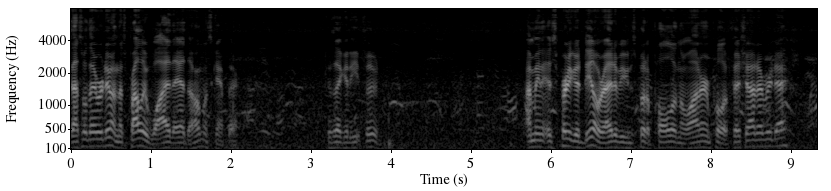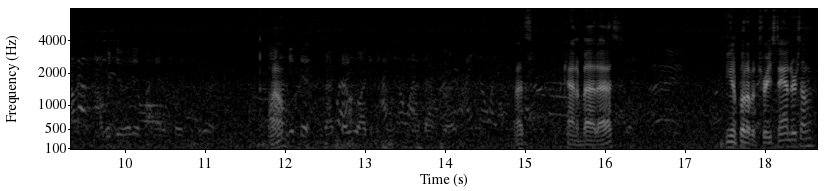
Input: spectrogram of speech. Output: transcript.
That's what they were doing. That's probably why they had the homeless camp there, because they could eat food. I mean, it's a pretty good deal, right? If you can just put a pole in the water and pull a fish out every day. Backyard? That's kind of badass. You gonna put up a tree stand or something? I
